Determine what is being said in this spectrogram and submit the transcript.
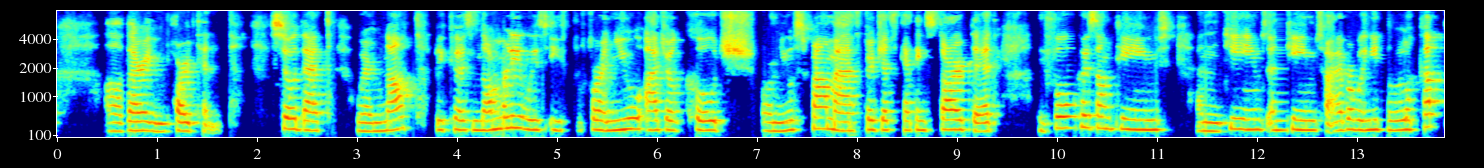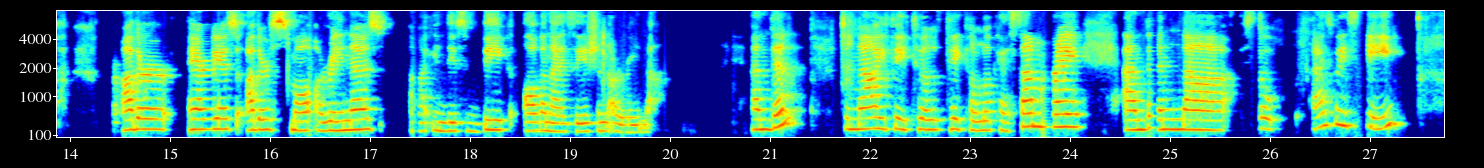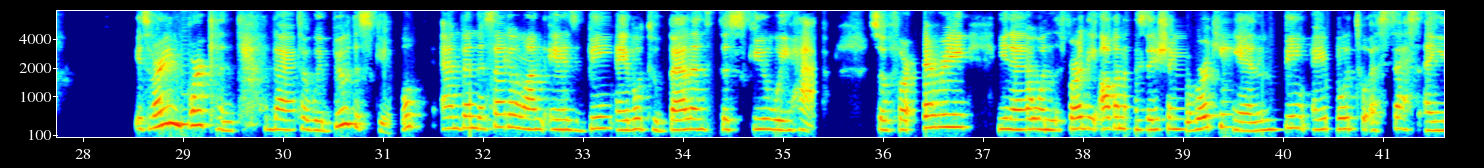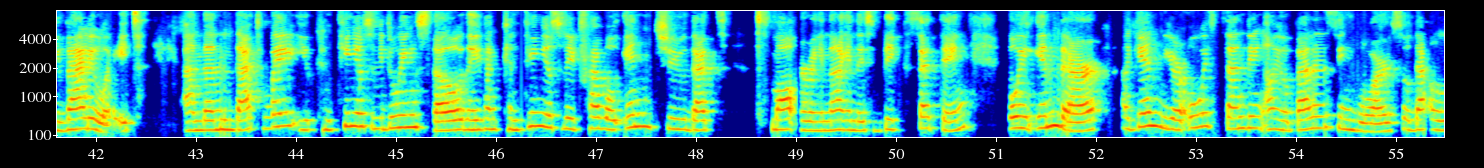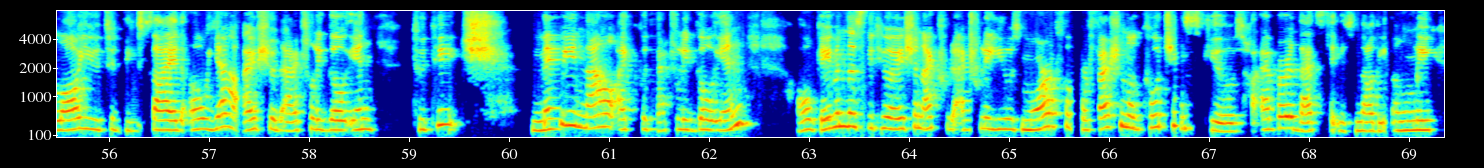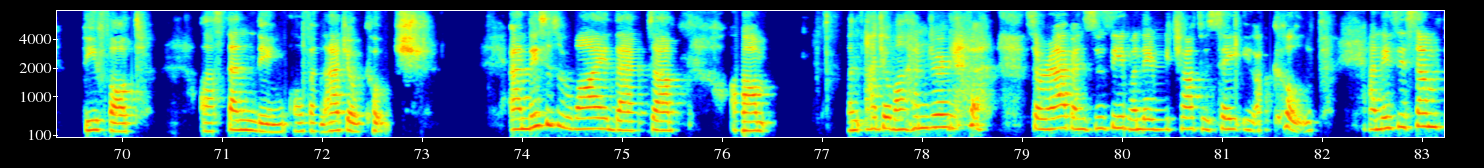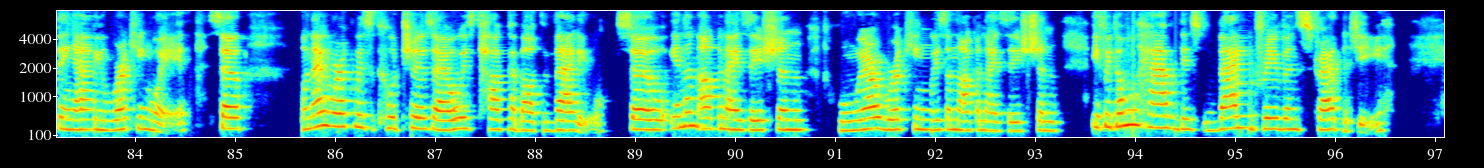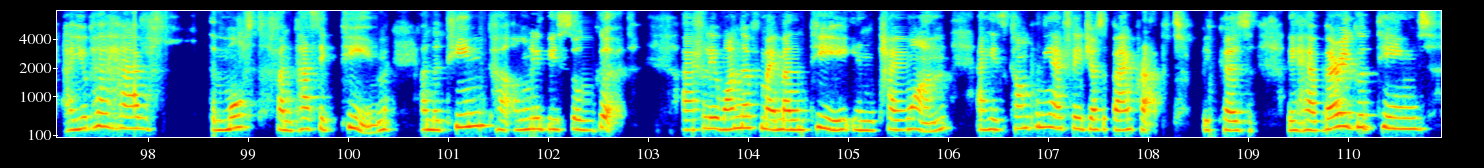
uh, very important so that we're not, because normally with if for a new agile coach or new scrum master just getting started, they focus on teams and teams and teams. However, we need to look up other areas, other small arenas uh, in this big organization arena. And then, so now if we take a look at summary, and then, uh, so as we see, it's very important that we build the skill. And then the second one is being able to balance the skill we have. So for every, you know, when for the organization you're working in, being able to assess and evaluate and then that way you continuously doing so they can continuously travel into that small arena in this big setting going in there again you're always standing on your balancing board so that allow you to decide oh yeah i should actually go in to teach. Maybe now i could actually go in. Oh given the situation i could actually use more of the professional coaching skills. However that is not the only default uh, standing of an agile coach. And this is why that uh, um, an Agile 100, Sohrab and Susie, when they reach out to say you are code. And this is something I've been working with. So when I work with coaches, I always talk about value. So in an organization, when we are working with an organization, if we don't have this value-driven strategy, and you can have the most fantastic team, and the team can only be so good actually one of my mentee in Taiwan, and his company actually just bankrupt because they have very good teams,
